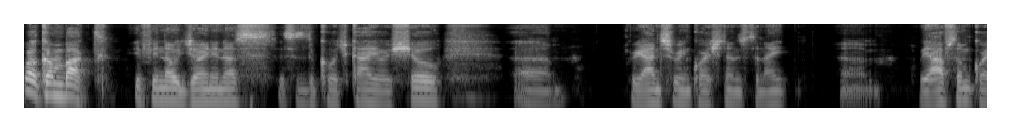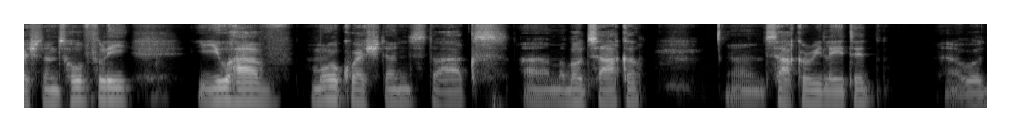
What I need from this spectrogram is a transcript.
Welcome back. If you're now joining us, this is the Coach Kayo show. Um, we're answering questions tonight. Um, we have some questions. Hopefully, you have more questions to ask um, about soccer, um, soccer related. Uh, we'll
